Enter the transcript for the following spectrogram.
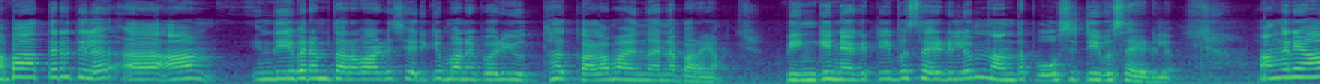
അപ്പോൾ അത്തരത്തിൽ ആ ഇന്ദീപരം തറവാട് ശരിക്കും പറഞ്ഞപ്പോൾ ഒരു യുദ്ധക്കളമായെന്ന് തന്നെ പറയാം. പിങ്കി നെഗറ്റീവ് സൈഡിലും നന്ദ പോസിറ്റീവ് സൈഡിലും. അങ്ങനെ ആ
